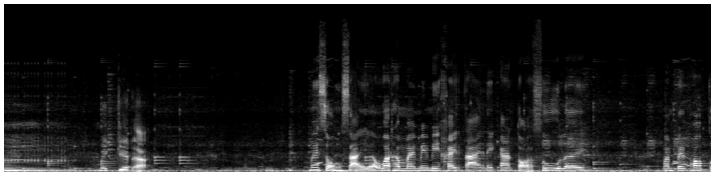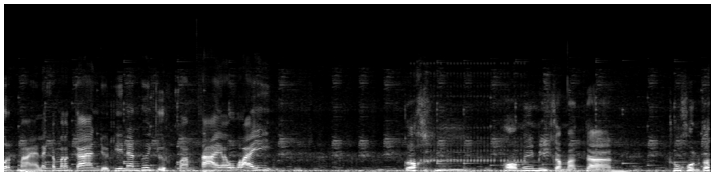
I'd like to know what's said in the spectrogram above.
อืม ไม่เก็ตอะ ไม่สงสัยแล้วว่าทำไมไม่มีใครตายในการต่อสู้เลย มันเป็นเพราะกฎหมายและกรรมการอยู่ที่นั่นเพื่อหยุดความตายเอาไว้ ก็คือพอไม่มีกรรมการ ทุกคนก็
